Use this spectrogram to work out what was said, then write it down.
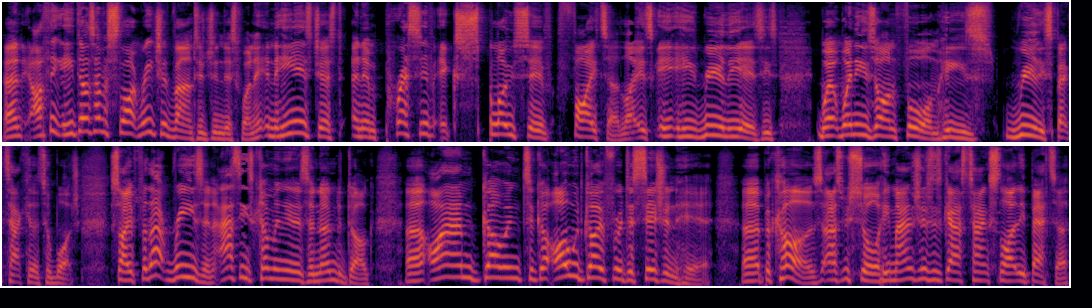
And I think he does have a slight reach advantage in this one. And he is just an impressive, explosive fighter. Like, he, he really is. He's when he's on form, he's really spectacular to watch. So for that reason, as he's coming in as an underdog, uh, I am going to go, I would go for a decision here uh, because as we saw, he manages his gas tank slightly better.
